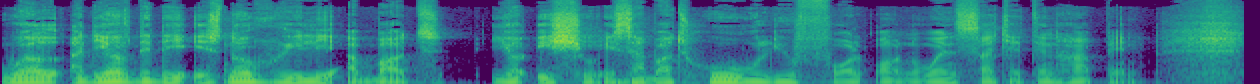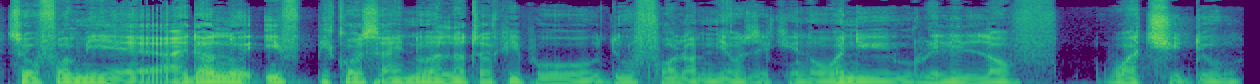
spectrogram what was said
well, at the end of the day, it's not really about your issue. It's about who will you fall on when such a thing happen. So for me, eh, I don't know if because I know a lot of people do fall on music. You know, when you really love what you do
